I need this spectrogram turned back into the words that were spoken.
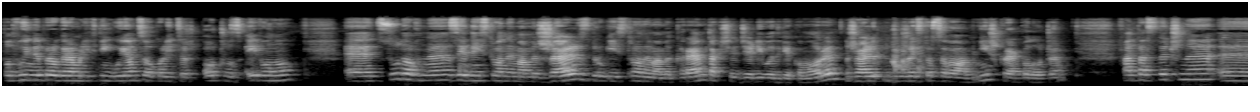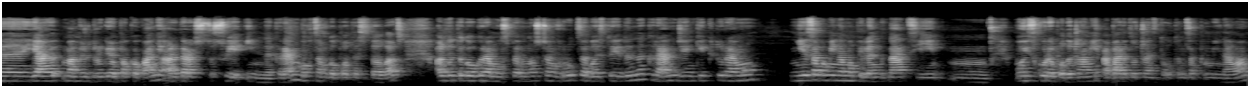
podwójny program liftingujący okolice oczu z Avonu. E, Cudowny, z jednej strony mamy żel, z drugiej strony mamy krem, tak się dzieliły dwie komory. Żel dłużej stosowałam niż krem pod oczy. Fantastyczny, e, ja mam już drugie opakowanie, ale teraz stosuję inny krem, bo chcę go potestować, ale do tego kremu z pewnością wrócę, bo jest to jedyny krem, dzięki któremu nie zapominam o pielęgnacji mm, mojej skóry pod oczami, a bardzo często o tym zapominałam.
